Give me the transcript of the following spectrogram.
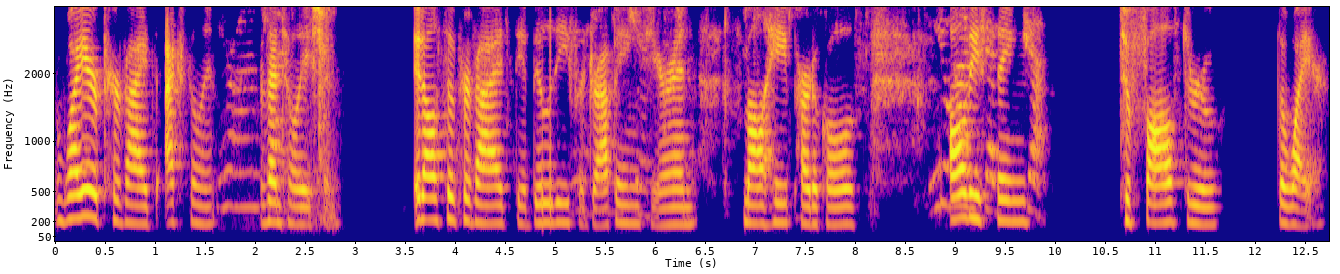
wire provides excellent ventilation. It also provides the ability for droppings, urine, small hay particles, all these things to fall through the wire.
